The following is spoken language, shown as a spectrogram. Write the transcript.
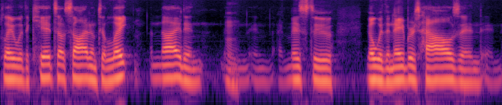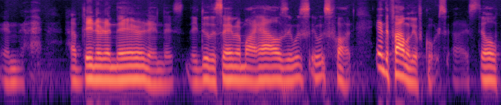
play with the kids outside until late at night and and, and I miss to go with the neighbor's house and and, and have dinner in there and they, they do the same in my house. It was it was fun and the family of course. I still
